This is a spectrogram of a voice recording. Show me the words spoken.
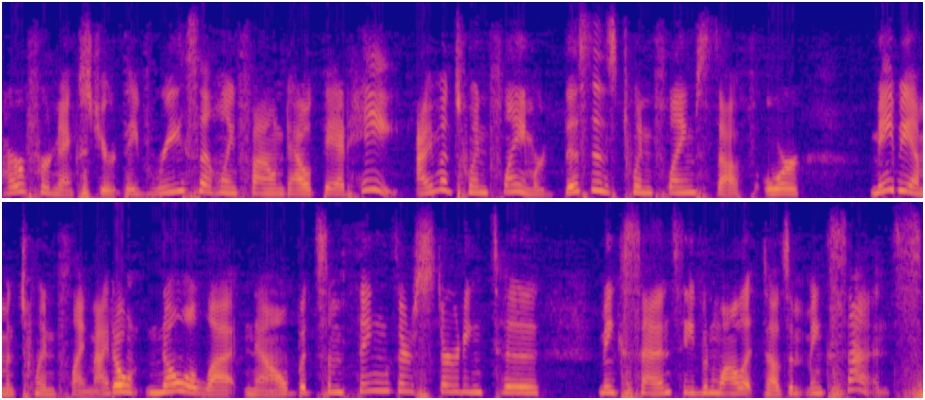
are for next year. They've recently found out that, hey, I'm a twin flame, or this is twin flame stuff, or maybe I'm a twin flame. I don't know a lot now, but some things are starting to make sense even while it doesn't make sense.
